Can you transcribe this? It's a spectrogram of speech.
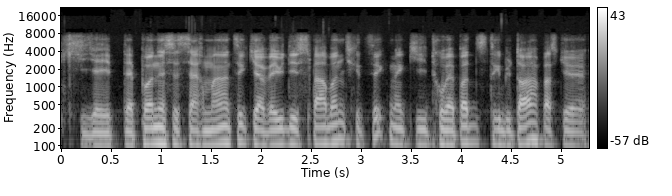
qui n'était pas nécessairement, tu sais, qui avait eu des super bonnes critiques, mais qui ne trouvait pas de distributeur parce que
